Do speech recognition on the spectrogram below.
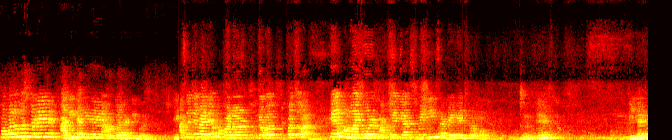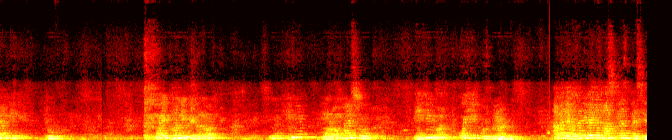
সকলো বস্তুৰে আদি থাকিলে অন্ত থাকিবই। আচলতে বাইদেউ সকলৰ লগত সজোৱা সেই সময়বোৰ মাথো এতিয়া স্মৃতি হিচাপে শেষ ৰ'ব বিদায় মানি দুখ মই এইখন নিকেতনত যিমানখিনি মৰম পাইছোঁ সেইখিনি মই কৈ শেষ কৰিব নোৱাৰোঁ আমাৰ দেৱজানী বাইদেউ ফাৰ্ষ্ট ক্লাছ পাইছে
